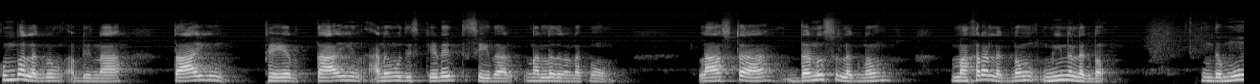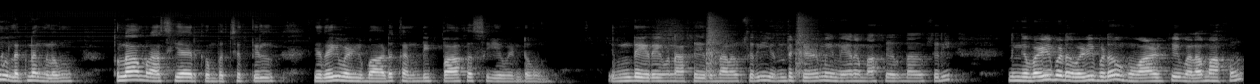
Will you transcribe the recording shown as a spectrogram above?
கும்ப லக்னம் அப்படின்னா தாயின் பெயர் தாயின் அனுமதி கிடைத்து செய்தால் நல்லது நடக்கும். லாஸ்ட்டாக தனுசு லக்னம் மகர லக்னம் மீன லக்னம். இந்த மூணு லக்னங்களும் துலாம் ராசியாக இருக்கும் பட்சத்தில் இறை வழிபாடு கண்டிப்பாக செய்ய வேண்டும். எந்த இறைவனாக இருந்தாலும் சரி எந்த கிழமை நேரமாக இருந்தாலும் சரி நீங்கள் வழிபட வழிபட உங்கள் வாழ்க்கை வளமாகும்.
